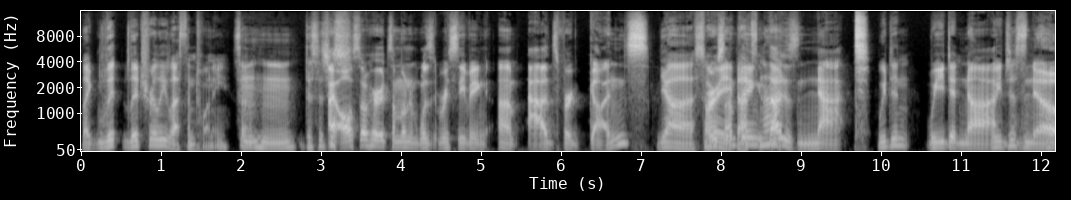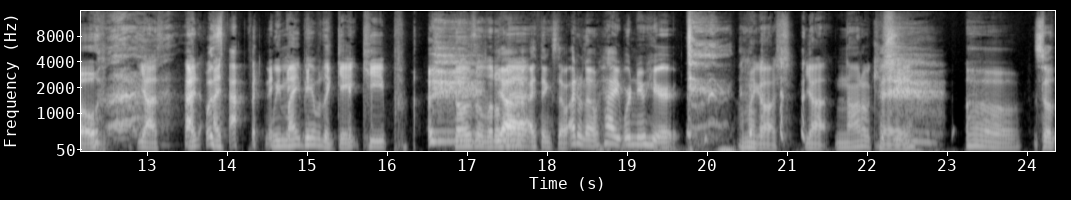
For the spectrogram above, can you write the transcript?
like lit- literally less than 20 so Mhm. this is I also heard someone was receiving um ads for guns yeah sorry, or something. that's not That is not. we didn't We did not. We just- know. yeah I, was I happening. we might be able to gatekeep those a little bit. yeah, bit. I think so. I don't know. Hi, we're new here. oh my gosh yeah not okay Oh, so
